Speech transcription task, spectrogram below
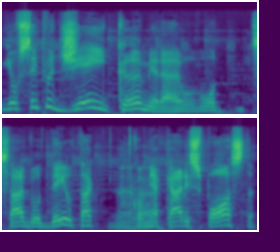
eu sempre odiei câmera, eu, sabe, odeio estar tá uhum. com a minha cara exposta.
